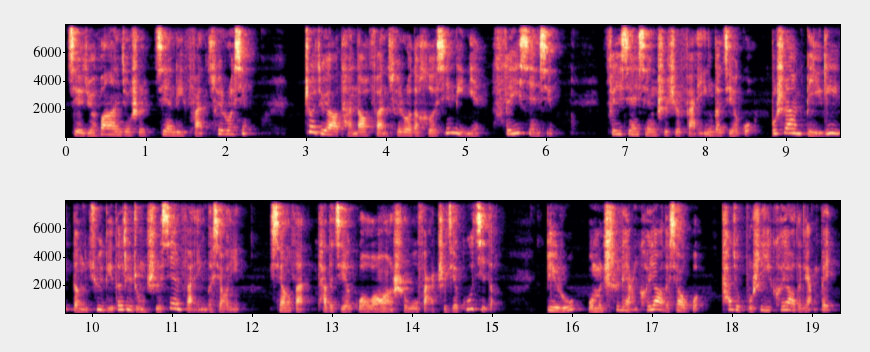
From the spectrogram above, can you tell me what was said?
解决方案就是建立反脆弱性。这就要谈到反脆弱的核心理念——非线性。非线性是指反应的结果不是按比例等距离的这种直线反应的效应，相反，它的结果往往是无法直接估计的。比如，我们吃两颗药的效果，它就不是一颗药的两倍，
